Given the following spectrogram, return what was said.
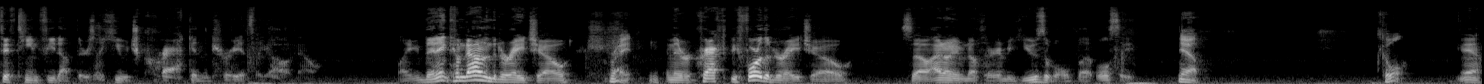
15 feet up, there's a huge crack in the tree. It's like, oh no. Like, they didn't come down in the derecho. Right. And they were cracked before the derecho. So I don't even know if they're going to be usable, but we'll see. Yeah. Cool. Yeah.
